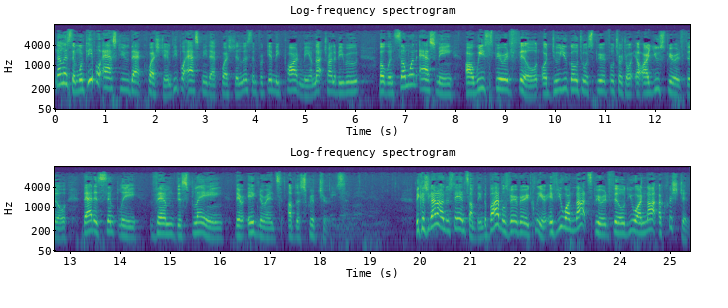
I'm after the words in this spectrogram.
Now, listen, when people ask you that question, people ask me that question, listen, forgive me, pardon me, I'm not trying to be rude, but when someone asks me, are we spirit filled, or do you go to a spirit filled church, or are you spirit filled, that is simply them displaying their ignorance of the scriptures. Because you got to understand something. The Bible is very, very clear. If you are not spirit filled, you are not a Christian.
